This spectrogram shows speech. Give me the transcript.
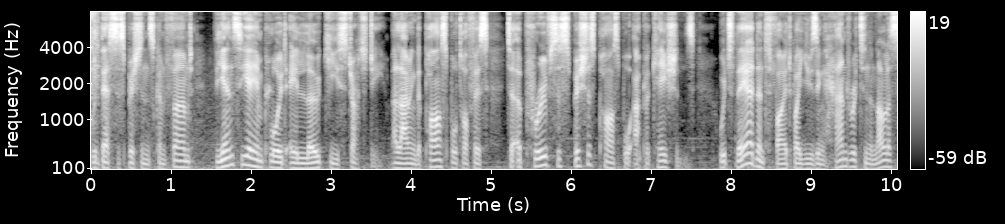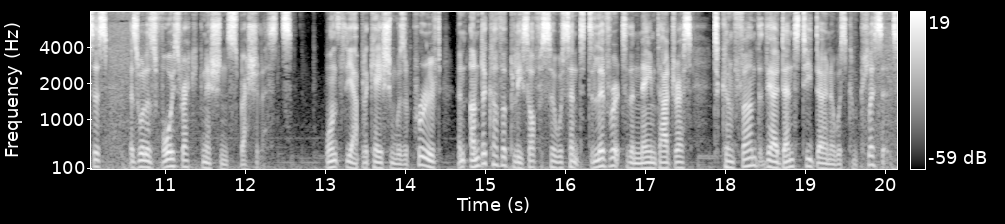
With their suspicions confirmed, the NCA employed a low-key strategy, allowing the passport office to approve suspicious passport applications, which they identified by using handwritten analysis as well as voice recognition specialists. Once the application was approved, an undercover police officer was sent to deliver it to the named address to confirm that the identity donor was complicit.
